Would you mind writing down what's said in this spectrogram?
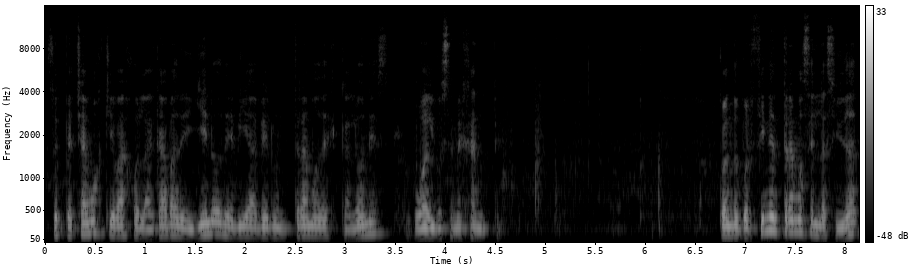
Sospechamos que bajo la capa de hielo debía haber un tramo de escalones o algo semejante. Cuando por fin entramos en la ciudad,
